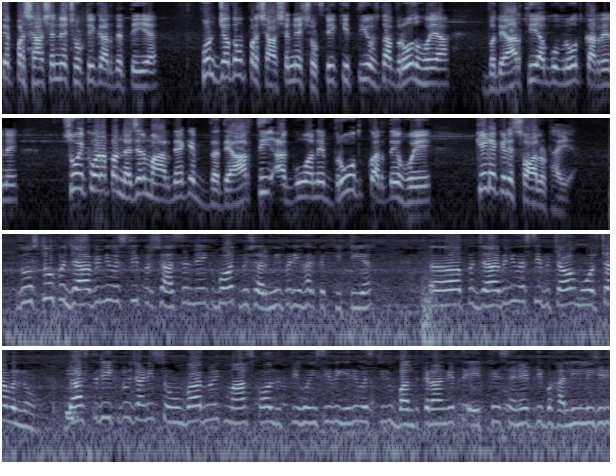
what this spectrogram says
ਤੇ ਪ੍ਰਸ਼ਾਸਨ ਨੇ ਛੁੱਟੀ ਕਰ ਦਿੱਤੀ ਹੈ। ਹੁਣ ਜਦੋਂ ਪ੍ਰਸ਼ਾਸਨ ਨੇ ਛੁੱਟੀ ਕੀਤੀ ਉਸ ਦਾ ਵਿਰੋਧ ਹੋਇਆ। ਵਿਦਿਆਰਥੀ ਆਗੂ ਵਿਰੋਧ ਕਰ ਰਹੇ ਨੇ। ਸੋ ਇੱਕ ਵਾਰ ਆਪਾਂ ਨਜ਼ਰ ਮਾਰਦੇ ਹਾਂ ਕਿ ਵਿਦਿਆਰਥੀ ਆਗੂਆਂ ਨੇ ਵਿਰੋਧ ਕਰਦੇ ਹੋਏ ਕਿਹੜੇ-ਕਿਹੜੇ ਸਵਾਲ ਉਠਾਏ ਆ ਦੋਸਤੋ, ਪੰਜਾਬ ਯੂਨੀਵਰਸਿਟੀ ਪ੍ਰਸ਼ਾਸਨ ਨੇ ਇੱਕ ਬਹੁਤ ਬੇਸ਼ਰਮੀ ਭਰੀ ਹਰਕਤ ਕੀਤੀ ਹੈ। ਪੰਜਾਬ ਯੂਨੀਵਰਸਿਟੀ ਬਚਾਓ ਮੋਰਚਾ ਵੱਲੋਂ 10 ਤਰੀਕ ਨੂੰ ਜਾਨੀ ਸੋਮਵਾਰ ਨੂੰ ਇੱਕ ਮਾਸ ਕਾਲ ਦਿੱਤੀ ਹੋਈ ਸੀ ਵੀ ਯੂਨੀਵਰਸਿਟੀ ਨੂੰ ਬੰਦ ਕਰਾਂਗੇ ਤੇ ਇੱਥੇ ਸੈਨੇਟ ਦੀ ਬਹਾਲੀ ਲਈ ਜਿਹੜੀ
